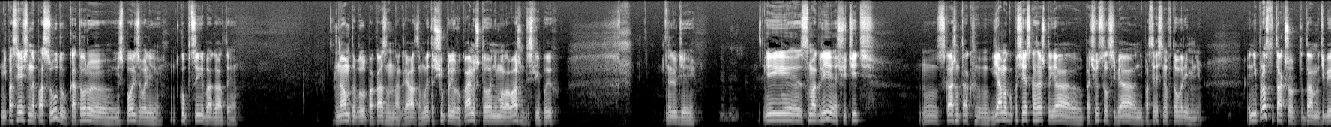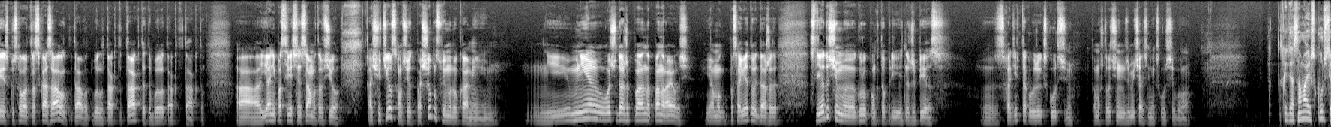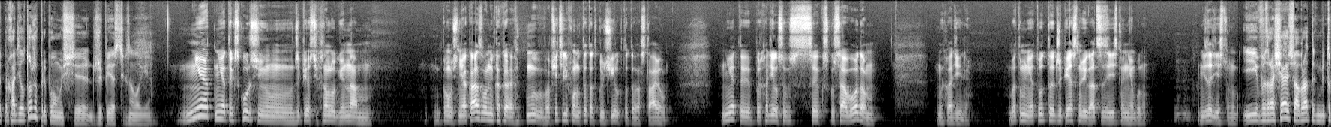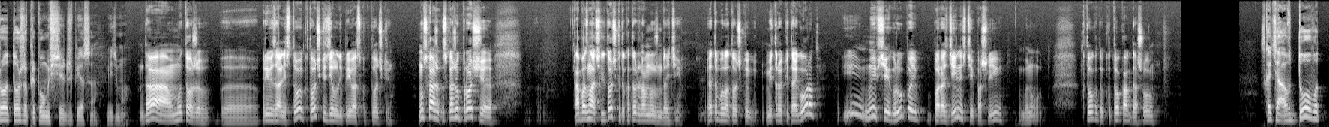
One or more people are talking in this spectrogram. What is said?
непосредственно посуду, которую использовали купцы богатые – нам это было показано наглядно. Мы это щупали руками, что немаловажно для слепых людей. И смогли ощутить, ну, скажем так, я могу по себе сказать, что я почувствовал себя непосредственно в том времени. Не просто так, что там тебе искусствовод рассказал, да, вот было так-то, так-то, это было так-то, так-то. А я непосредственно сам это все ощутил, сам все это пощупал своими руками. И мне очень даже понравилось. Я могу посоветовать даже следующим э, группам, кто приедет на GPS, э, сходить в такую же экскурсию, потому что очень замечательная экскурсия была. Скажите, а сама экскурсия проходила тоже при помощи GPS-технологии? Нет, нет, экскурсию GPS-технологии нам помощь не оказывал никакая. Ну, вообще телефон кто-то отключил, кто-то оставил. Нет, и приходилось с экскурсоводом мы ходили. Поэтому нет, тут GPS-навигации задействовано не было не задействовано И возвращаюсь обратно к метро тоже при помощи GPS, видимо. Да, мы тоже э, привязались то, к точке, сделали привязку к точке. Ну, скажу, скажу проще, обозначили точку, до которой нам нужно дойти. Это была точка метро Китай-город, и мы всей группой по раздельности пошли, ну, кто, кто, кто как дошел. Скажите, а до вот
